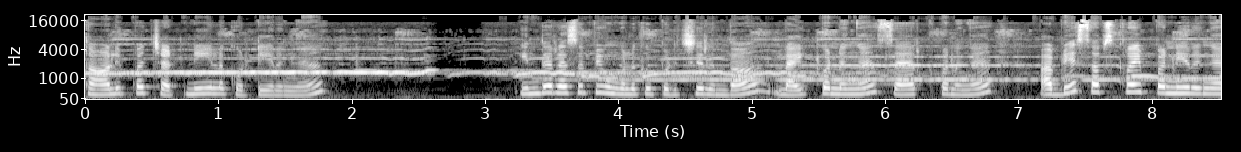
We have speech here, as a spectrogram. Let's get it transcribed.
தாளிப்பை சட்னியில் கொட்டிடுங்க இந்த ரெசிபி உங்களுக்கு பிடிச்சிருந்தா லைக் பண்ணுங்கள் ஷேர் பண்ணுங்கள் அப்படியே சப்ஸ்கிரைப் பண்ணிடுங்க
